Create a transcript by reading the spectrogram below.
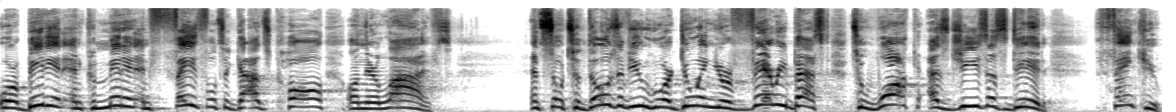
obedient and committed and faithful to God's call on their lives. And so, to those of you who are doing your very best to walk as Jesus did, thank you.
